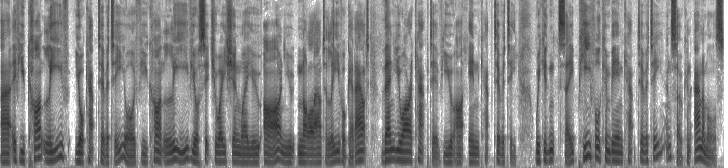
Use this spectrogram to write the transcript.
Uh, if you can't leave your captivity, or if you can't leave your situation where you are and you're not allowed to leave or get out, then you are a captive. You are in captivity. We can say people can be in captivity, and so can animals.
